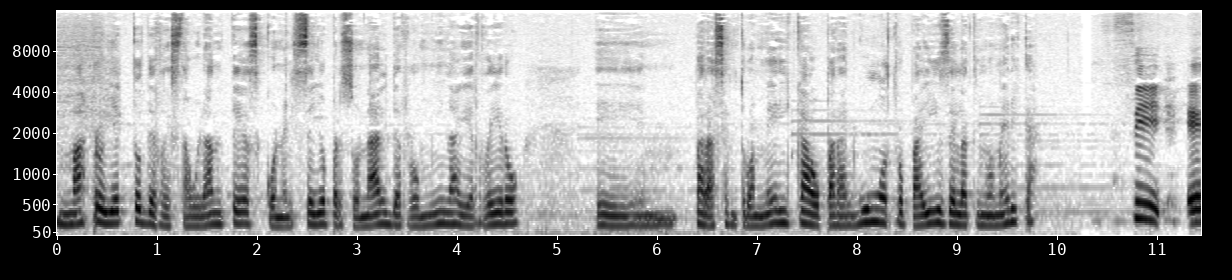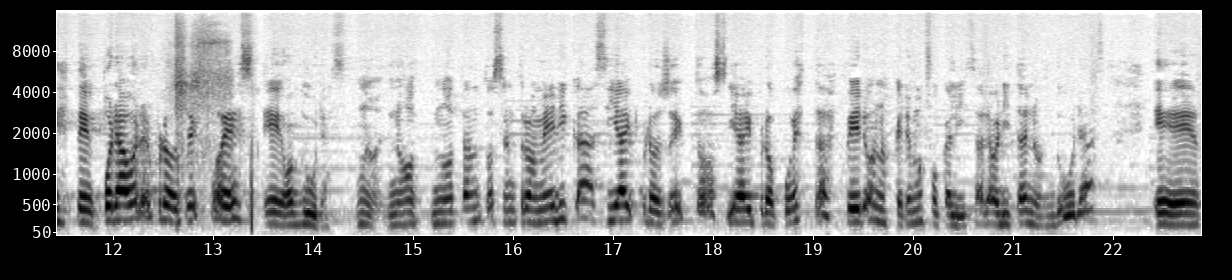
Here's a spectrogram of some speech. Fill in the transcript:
más proyectos de restaurantes con el sello personal de Romina Guerrero, em, para Centroamérica o para algún otro país de Latinoamérica? Sí, este, por ahora el proyecto es eh, Honduras, no, no, no, tanto Centroamérica, sí hay proyectos, sí hay propuestas, pero nos queremos focalizar ahorita en Honduras. Eh,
